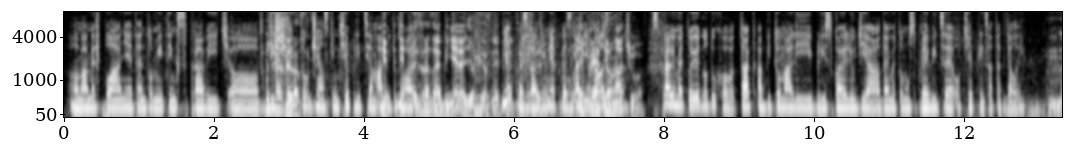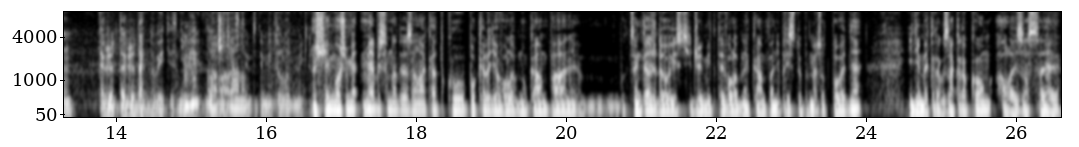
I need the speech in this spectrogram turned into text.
Máme v pláne tento meeting spraviť bližšie k turčianským tepliciam. Aby ne, neprezradza, aby nevedeli ja Neprezradím, neprezradím. Nepriateľ načúva. Spravíme to jednoducho tak, aby to mali blízko aj ľudia, dajme tomu z Prievidze, od teplic a tak ďalej. Mm. Takže, takže takto viete s nimi, mm-hmm, určite, s, tým, s týmito ľuďmi. Ešte môžem, ja, ja by som nadviazal na Katku, pokiaľ ide o volebnú kampaň, chcem každého istiť, že my k tej volebnej kampani pristúpime zodpovedne, ideme krok za krokom, ale zase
